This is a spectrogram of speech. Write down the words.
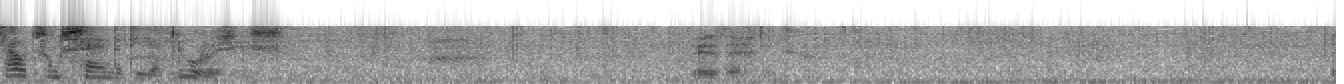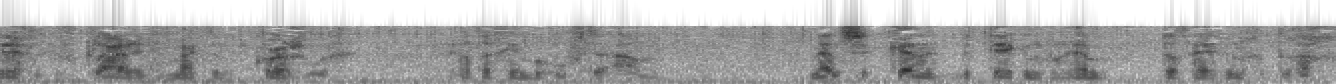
Zou het soms zijn dat hij jaloers is? Ik weet het echt niet. Dergelijke verklaringen maakten hem korzelig. Hij had er geen behoefte aan. Mensen kennen betekende voor hem dat hij hun gedrag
